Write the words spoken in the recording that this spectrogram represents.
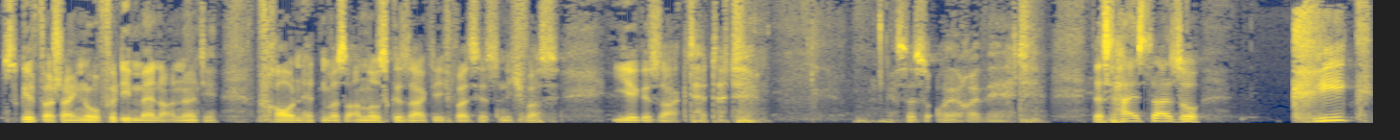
Das gilt wahrscheinlich nur für die Männer. Ne? Die Frauen hätten was anderes gesagt. Ich weiß jetzt nicht, was ihr gesagt hättet. Das ist eure Welt. Das heißt also, Krieg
